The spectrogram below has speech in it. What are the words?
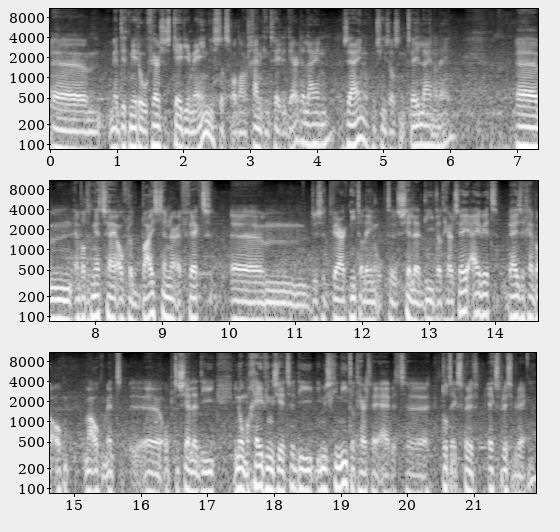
ehm, met dit middel versus TDM1. Dus dat zal dan waarschijnlijk in tweede, derde lijn zijn. Of misschien zelfs in tweede lijn alleen. Um, en wat ik net zei over dat bystander effect, Um, dus het werkt niet alleen op de cellen die dat HER2-eiwit bij zich hebben, ook, maar ook met, uh, op de cellen die in de omgeving zitten, die, die misschien niet dat HER2-eiwit uh, tot expressie brengen.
